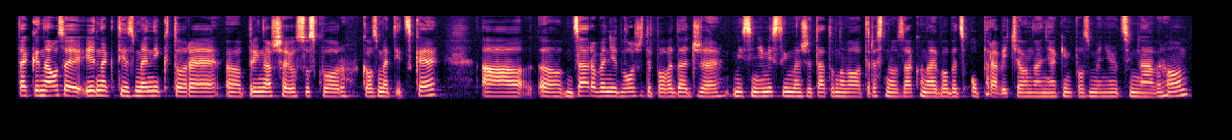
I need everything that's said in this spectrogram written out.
Tak naozaj jednak tie zmeny, ktoré e, prinášajú, sú skôr kozmetické a e, zároveň je dôležité povedať, že my si nemyslíme, že táto novela trestného zákona je vôbec opraviteľná nejakým pozmenujúcim návrhom.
